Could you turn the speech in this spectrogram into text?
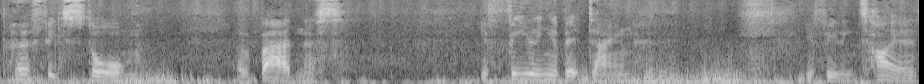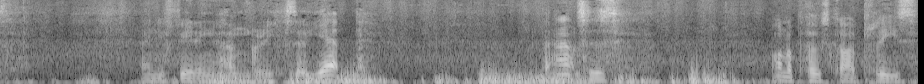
perfect storm of badness. You're feeling a bit down, you're feeling tired, and you're feeling hungry. So, yep, the answers on a postcard, please,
